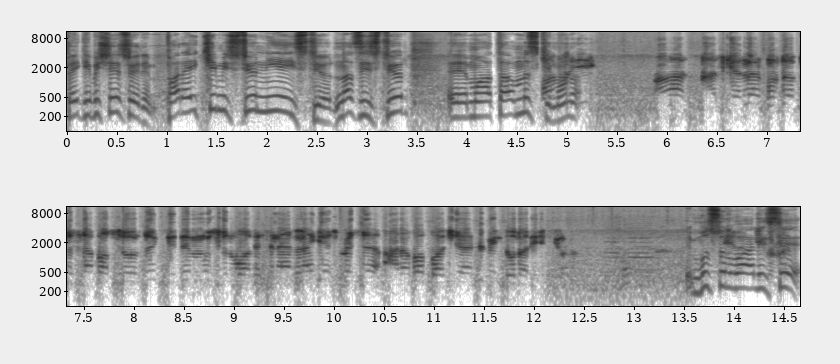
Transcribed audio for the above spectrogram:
Peki bir şey söyleyeyim. Parayı kim istiyor? Niye istiyor? Nasıl istiyor? E, muhatabımız kim? Onu Aa, askerler burada bir sabah sorduk. Dedim Musul valisinin eline geçmişse araba başı 50 bin dolar istiyorlar. Musul valisi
